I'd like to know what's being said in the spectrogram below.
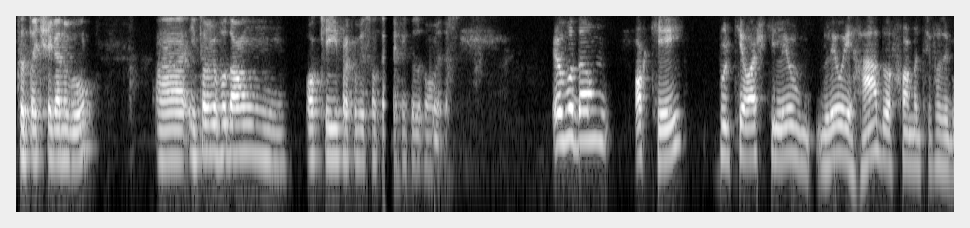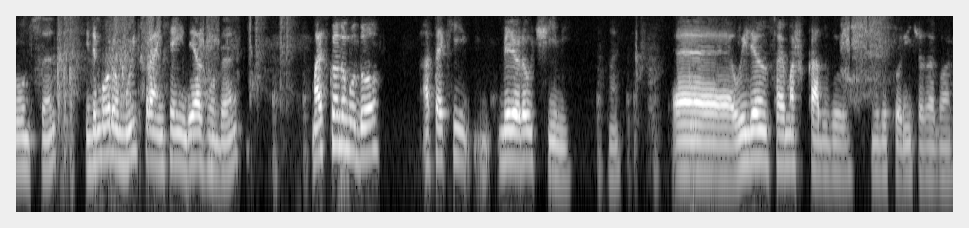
Tanto é que chegar no gol. Uh, então eu vou dar um ok para a comissão técnica do Palmeiras. Eu vou dar um ok, porque eu acho que leu, leu errado a forma de se fazer gol do Santos e demorou muito para entender as mudanças. Mas quando mudou, até que melhorou o time. Né? É, o William saiu machucado do, do Corinthians agora.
